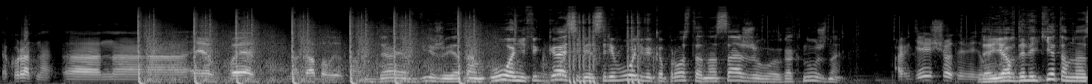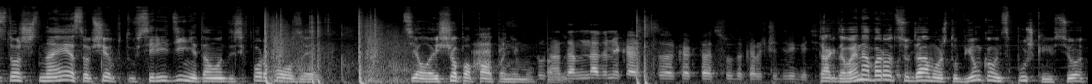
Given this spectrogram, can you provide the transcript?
аккуратно. а, на F, V, на W там. Да, я вижу, я там... О, нифига себе, с револьвика просто насаживаю, как нужно. А где еще ты видел? Да я вдалеке, там на 106 на S, вообще в, в середине, там он до сих пор ползает. Тело, еще попал по нему. Надо, надо, мне кажется, как-то отсюда, короче, двигать. Так, давай наоборот сюда, может, убьем кого-нибудь с пушкой и все.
